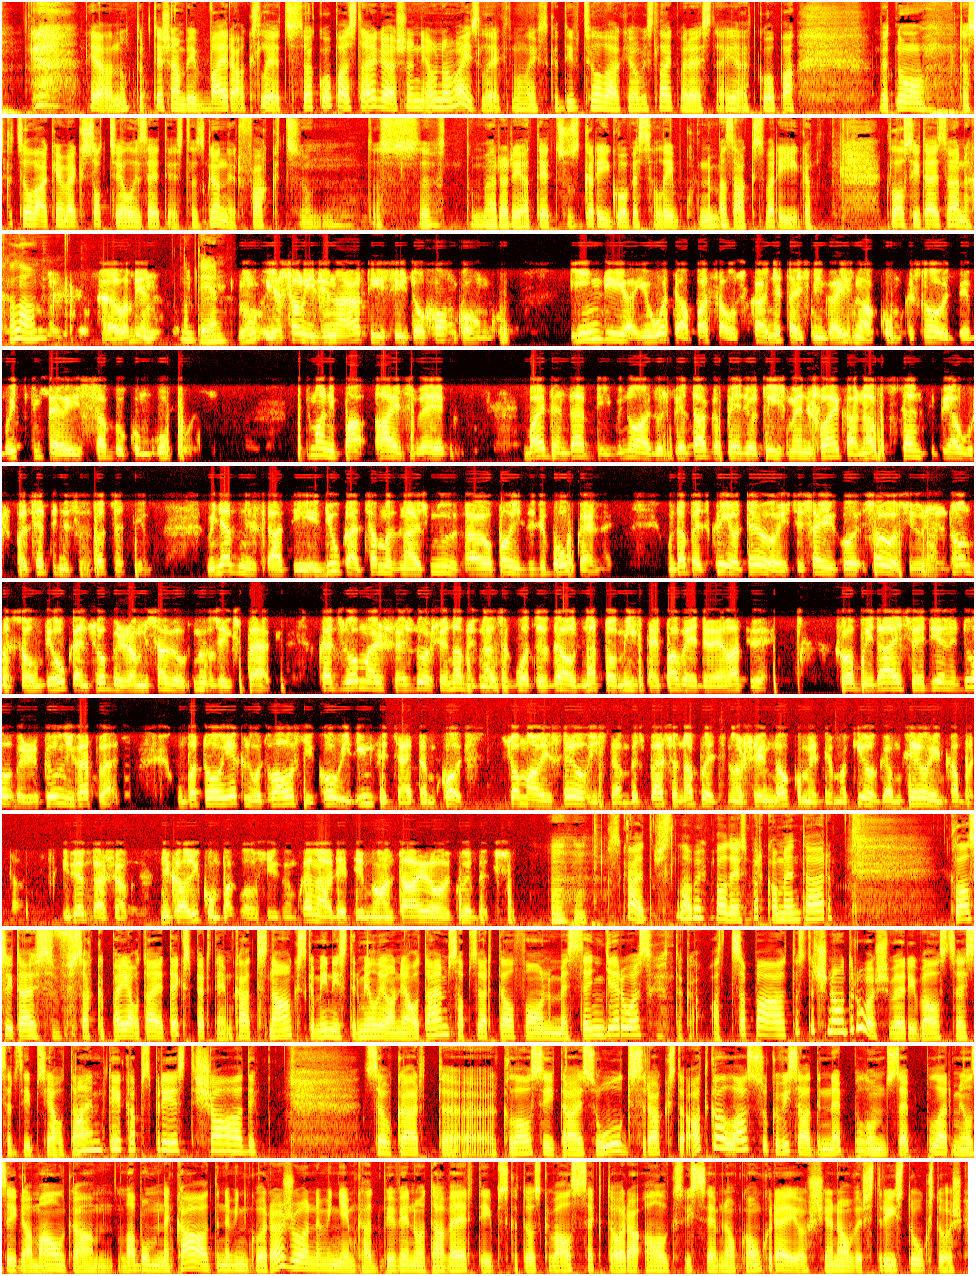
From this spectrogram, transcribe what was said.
Jā, nu, tur tiešām bija vairākas lietas. Kopā staigāšana jau nav aizliegta. Man liekas, ka divi cilvēki jau visu laiku varēs staigāt kopā. Bet nu, tas, ka cilvēkiem vajag socializēties, tas gan ir fakts. Tas tomēr arī attiec uz garīgo veselību, kur nemazāk svarīga. Klausītājs zvana. Halā! Labdien! Labdien! Nu, ja salīdzināju attīstīto Hongkongu, Indija ir otrā pasaules kara netaisnīgā iznākuma, kas noved pie Britu impērijas sabrukuma upuriem. Bet mani pa ASV Baidena darbība novedusi pie tā, ka pēdējo trīs mēnešu laikā naftas cenas ir pieaugušas par 70%. Viņa administrācija ir divkārt samazinājusi militāro palīdzību Ukrainai. Un tāpēc Krievijas teroristi sarosījuši Donbasā un pie Ukraiņas robežām ir savilkt milzīgi spēki. Kāds domājušais droši vien apzinās, ko tas draud NATO mīkstai paveidojai Latvijai. Šobrīd ASV dienu robeža ir pilnīgi atvērta. Un par to iekļūt valstī Covid inficētam, ko, Somālijas teroristam bez personu apliecinošiem dokumentiem ar kilogramu heroīnu kabatā ir vienkāršāk nekā likuma paklausīgam kanādietim no Ontārio vai Quebekas. Mm -hmm. Skaidrs. Labi, paldies par komentāru. Klausītājs saka, pajautājiet ekspertiem, kā tas nāks, ka ministri miljonu jautājumus apsver telefona messengeros, tā kā atsapā. Tas taču nav droši, vai arī valsts aizsardzības jautājumi tiek apspriesti šādi. Savukārt eh, klausītājs Uldis raksta, atkal lasu, ka visādi nepli un sepli ar milzīgām algām, labumu nekāda, ne viņi ko ražo, ne viņiem kāda pievienotā vērtība. Skatos, ka valsts sektorā algas visiem nav konkurējošas, ja nav virs 3000.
